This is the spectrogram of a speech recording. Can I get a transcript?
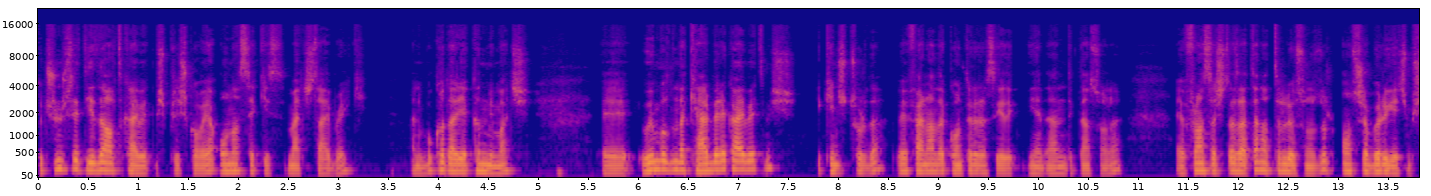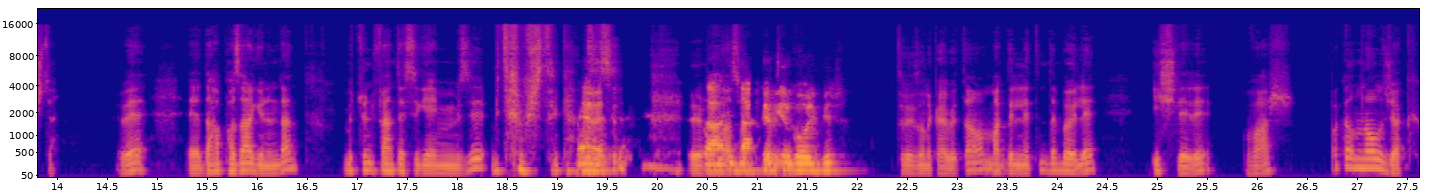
Üçüncü set 7-6 kaybetmiş Pliskova'ya. 10'a 8 match tiebreak. Hani bu kadar yakın bir maç. Ee, Wimbledon'da Kerber'e kaybetmiş ikinci turda ve Fernando Contreras'ı yenildikten sonra e, Fransa açıkta zaten hatırlıyorsunuzdur. Ons Jabeur'ü geçmişti. Ve e, daha pazar gününden bütün fantasy game'imizi bitirmişti kendisi. Evet. e, daha dakika bir gol bir. Televizyonu kaybetti ama Magdalenet'in de böyle işleri var. Bakalım ne olacak?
